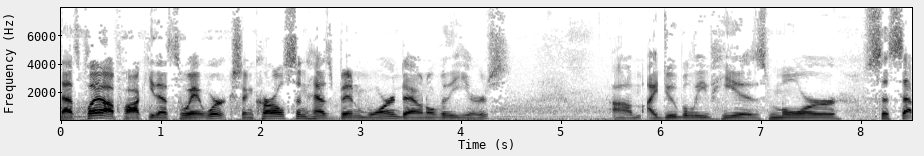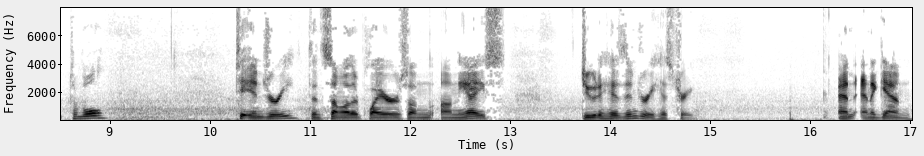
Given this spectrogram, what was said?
That's playoff hockey. That's the way it works. And Karlsson has been worn down over the years. Um, I do believe he is more susceptible to injury than some other players on on the ice due to his injury history. And and again,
